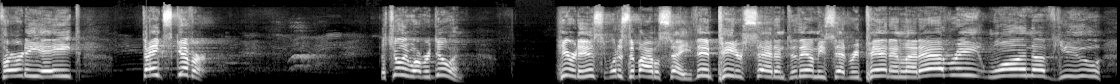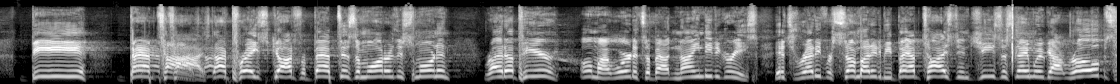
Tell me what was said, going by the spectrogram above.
38 thanksgiver. That's really what we're doing. Here it is. What does the Bible say? Then Peter said unto them, He said, Repent and let every one of you be baptized. I praise God for baptism water this morning right up here. Oh, my word, it's about 90 degrees. It's ready for somebody to be baptized in Jesus' name. We've got robes,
